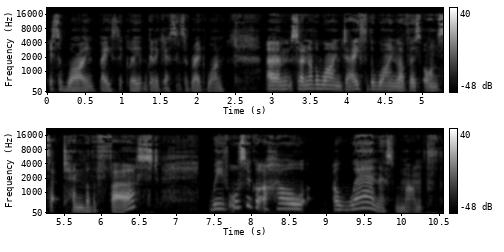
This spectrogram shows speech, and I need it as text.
It's a wine, basically. I'm going to guess it's a red one. Um, so, another wine day for the wine lovers on September the 1st. We've also got a whole awareness month.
